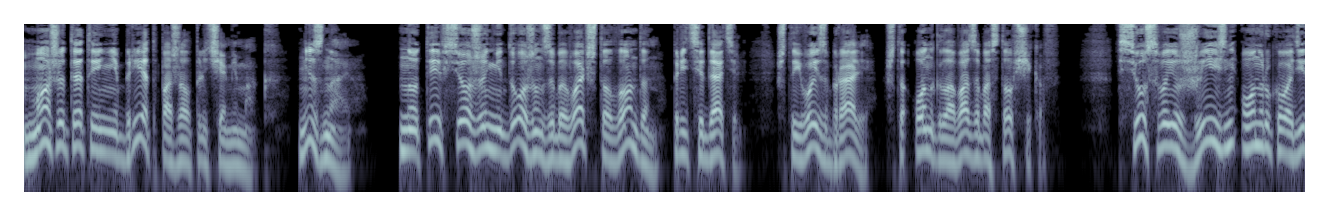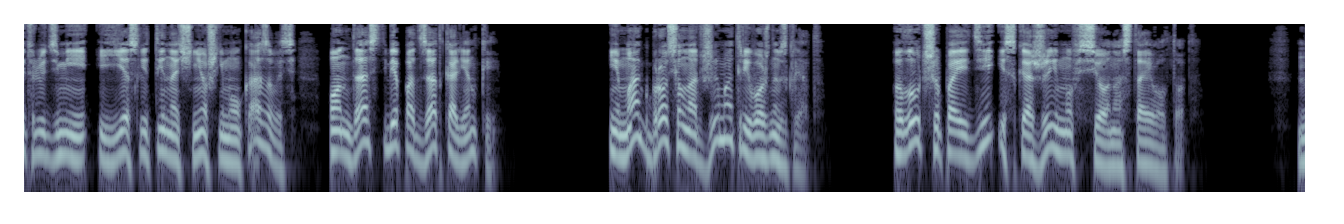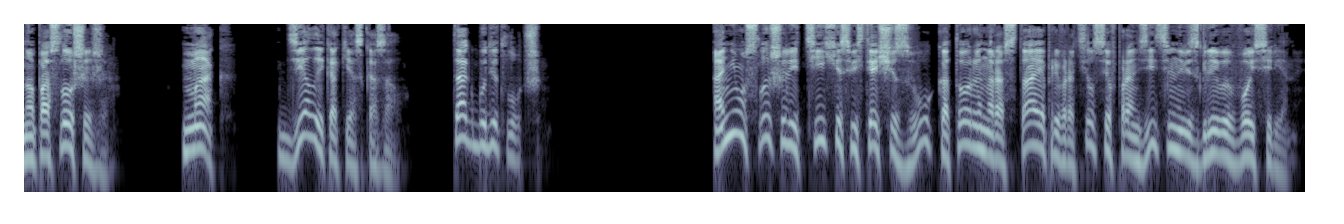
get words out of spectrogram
Может, это и не бред, пожал плечами Мак. Не знаю. Но ты все же не должен забывать, что Лондон — председатель, что его избрали, что он глава забастовщиков. Всю свою жизнь он руководит людьми, и если ты начнешь ему указывать, он даст тебе под зад коленкой. И маг бросил на Джима тревожный взгляд. «Лучше пойди и скажи ему все», — настаивал тот. «Но послушай же. Маг, делай, как я сказал. Так будет лучше». Они услышали тихий свистящий звук, который, нарастая, превратился в пронзительный визгливый вой сирены.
